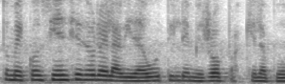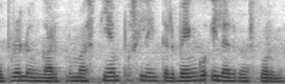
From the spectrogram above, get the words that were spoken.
Tomé conciencia sobre la vida útil de mi ropa, que la puedo prolongar por más tiempo si la intervengo y la transformo.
